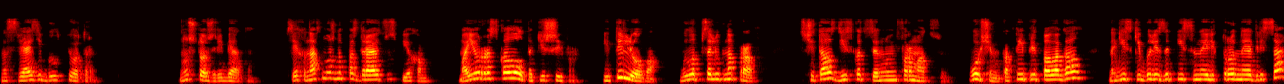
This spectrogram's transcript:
На связи был Петр. Ну что ж, ребята, всех нас можно поздравить с успехом. Майор расколол таки шифр. И ты, Лева, был абсолютно прав. Считал с диска ценную информацию. В общем, как ты и предполагал, на диске были записаны электронные адреса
